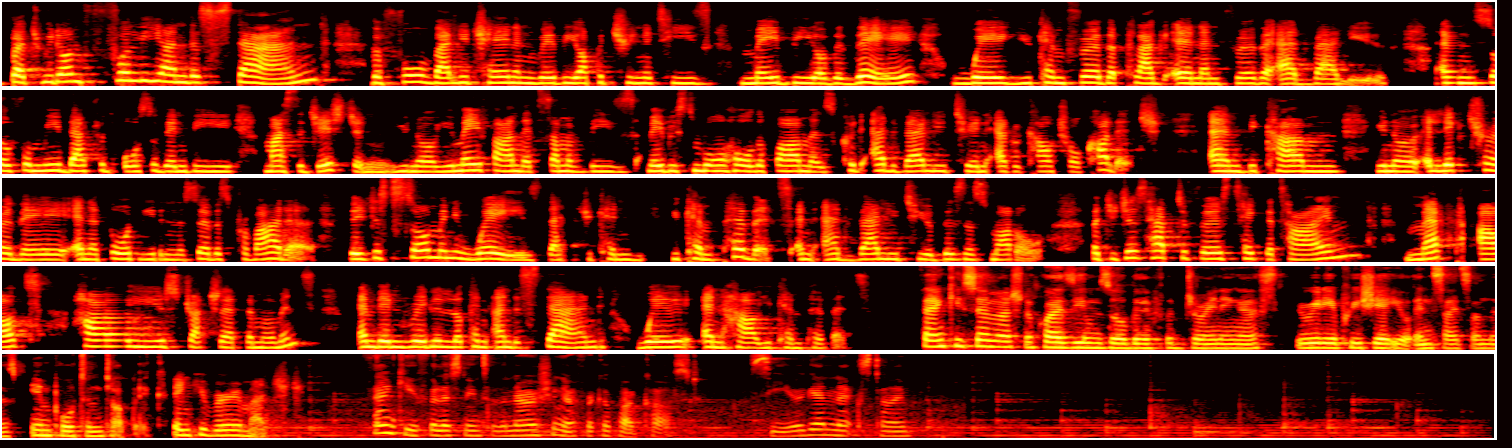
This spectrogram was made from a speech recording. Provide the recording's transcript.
but we don't fully understand the full value chain and where the opportunities may be over there where you can further plug in and further add value. And so for me that would also then be my suggestion. You know you may find that some of these maybe smallholder farmers could add value to an agricultural college and become, you know, a lecturer there and a thought leader and a service provider. There's just so many ways that you can you can pivot and add value to your business model. But you just have to first take the time, map out how you structure at the moment, and then really look and understand where and how you can pivot. Thank you so much, Nkwazi Mzobe, for joining us. We really appreciate your insights on this important topic. Thank you very much. Thank you for listening to the Nourishing Africa podcast. See you again next time.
